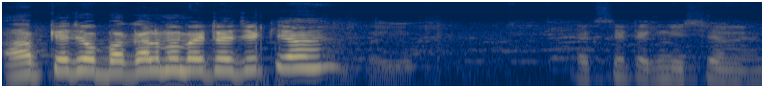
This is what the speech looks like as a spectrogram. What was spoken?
आपके जो बगल में बैठे जी क्या है? एक्सी टेक्नीशियन है।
